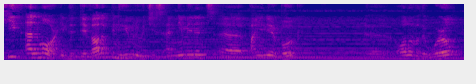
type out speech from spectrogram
Keith L. Moore in The Developing Human, which is an eminent uh, pioneer book uh, all over the world,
